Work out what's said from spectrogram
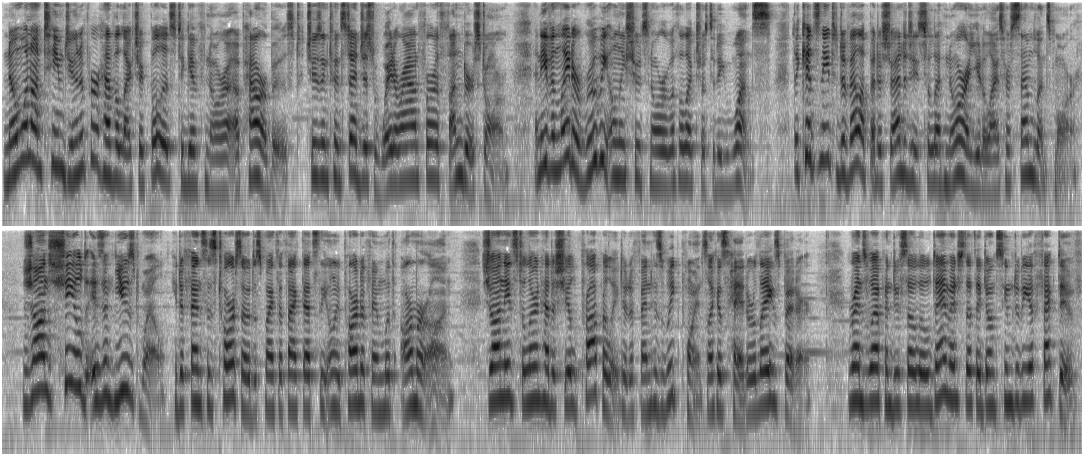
No one on Team JNPR have electric bullets to give Nora a power boost, choosing to instead just wait around for a thunderstorm. And even later, Ruby only shoots Nora with electricity once. The kids need to develop better strategies to let Nora utilize her semblance more. Jaune's shield isn't used well. He defends his torso despite the fact that's the only part of him with armor on. Jaune needs to learn how to shield properly to defend his weak points like his head or legs better. Ren's weapon do so little damage that they don't seem to be effective.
